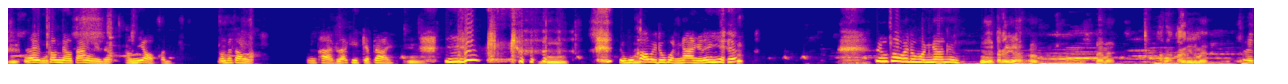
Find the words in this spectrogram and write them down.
นี่ของเอ้ยโปรมันต้องแนวตั้งเลยนะเอานี่ออกก่อนก็ไม่ต้องอะมึงถ่ายไปแล้วคิดเก็บได้ อืมเดี๋ยวกูเข้าไปดูผลงานกันได้เหี้ยเดี๋ยวเข้าไปดูผลงานกันนี่ตั้งนี้ก่อนเออได้ไหมตั้งตั้งนี้ได้ไหมเออ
